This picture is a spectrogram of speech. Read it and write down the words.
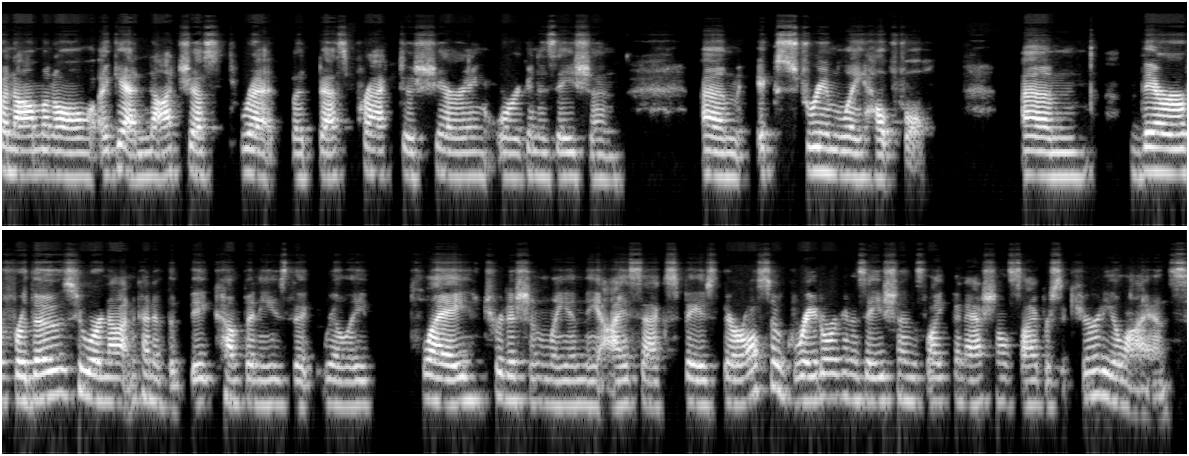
phenomenal, again, not just threat, but best practice sharing organization, um, extremely helpful. Um, there are, for those who are not in kind of the big companies that really play traditionally in the ISAC space, there are also great organizations like the National Cybersecurity Alliance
